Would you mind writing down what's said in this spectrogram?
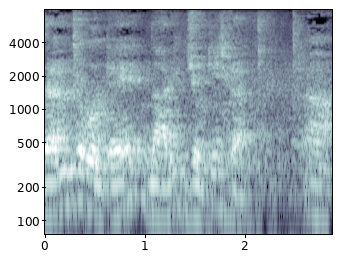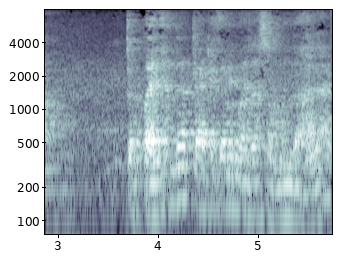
ग्रंथ बोलते हैं नाड़ी ज्योतिष ग्रंथ. हा. तर पहिल्यांदा त्या ठिकाणी माझा संबंध आला.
